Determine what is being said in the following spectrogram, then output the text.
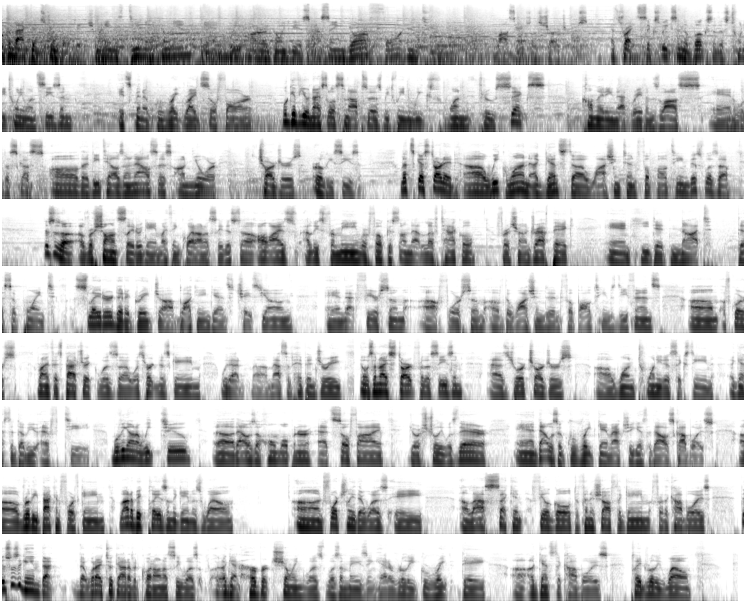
Welcome back to Extreme Voltage. My name is D. Melconian, and we are going to be discussing your 4 and 2 Los Angeles Chargers. That's right, six weeks in the books of this 2021 season. It's been a great ride so far. We'll give you a nice little synopsis between weeks 1 through 6, culminating that Ravens loss, and we'll discuss all the details and analysis on your Chargers early season. Let's get started. Uh, week one against the Washington football team. This was a this is a, a Rashawn Slater game, I think, quite honestly. This uh, all eyes, at least for me, were focused on that left tackle, first round draft pick, and he did not disappoint. Slater did a great job blocking against Chase Young and that fearsome uh, foursome of the Washington football team's defense. Um, of course, Ryan Fitzpatrick was uh, was hurt in this game with that uh, massive hip injury. It was a nice start for the season as your Chargers uh, won 20 to 16 against the WFT. Moving on to week two, uh, that was a home opener at SoFi. Yours truly was there, and that was a great game actually against the Dallas Cowboys. Uh, really back and forth game, a lot of big plays in the game as well. Uh, unfortunately, there was a, a last second field goal to finish off the game for the Cowboys. This was a game that that what I took out of it, quite honestly, was again Herbert's showing was was amazing. He had a really great day uh, against the Cowboys, played really well.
